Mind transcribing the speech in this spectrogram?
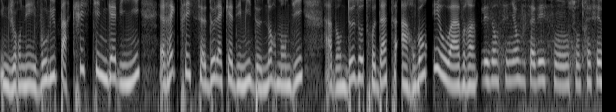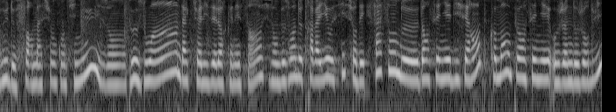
Une journée voulue par Christine Gavini, rectrice de l'Académie de Normandie, avant deux autres dates à Rouen et au Havre. Les enseignants, vous savez, sont, très férus de formation continue. Ils ont besoin d'actualiser leurs connaissances. Ils ont besoin de travailler aussi sur des façons d'enseigner différentes. Comment on peut enseigner aux jeunes d'aujourd'hui?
